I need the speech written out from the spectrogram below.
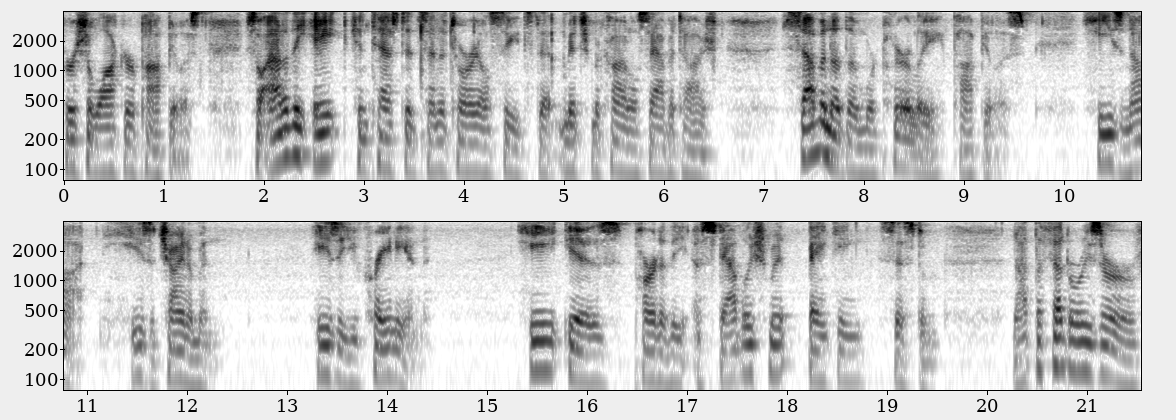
Herschel Walker, populist. So, out of the eight contested senatorial seats that Mitch McConnell sabotaged, seven of them were clearly populist. He's not. He's a Chinaman. He's a Ukrainian. He is part of the establishment banking system, not the Federal Reserve,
